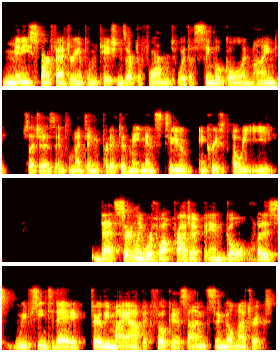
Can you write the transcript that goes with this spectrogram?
Many smart factory implementations are performed with a single goal in mind, such as implementing predictive maintenance to increase OEE. That's certainly a worthwhile project and goal, but as we've seen today, fairly myopic focus on single metrics.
